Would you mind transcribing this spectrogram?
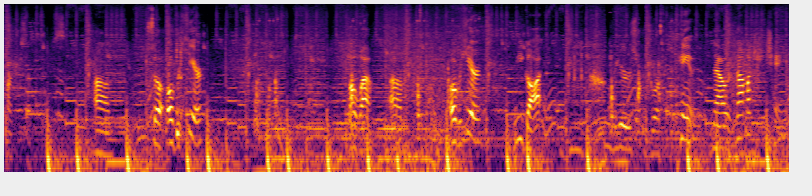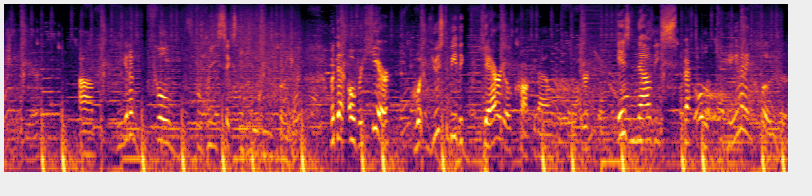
contraceptives. Um, so over here, oh wow, um, over here we got the Cuvier's Dwarf Caiman. Now, not much has changed here. Um, you get a full 360 view enclosure. But then over here, what used to be the Gharial crocodile is now the Spectacle Caiman enclosure,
